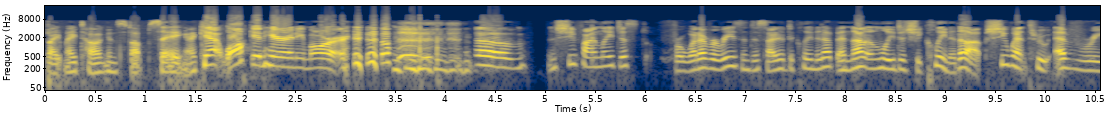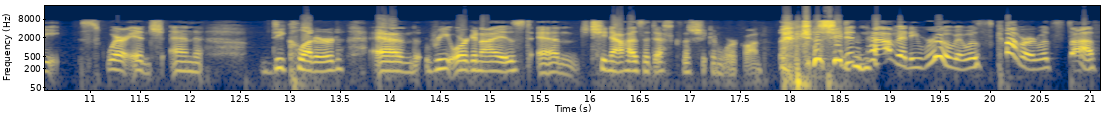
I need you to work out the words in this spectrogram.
bite my tongue and stop saying I can't walk in here anymore. um, and she finally just, for whatever reason, decided to clean it up. And not only did she clean it up, she went through every square inch and decluttered and reorganized and she now has a desk that she can work on. Because she didn't have any room. It was covered with stuff.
